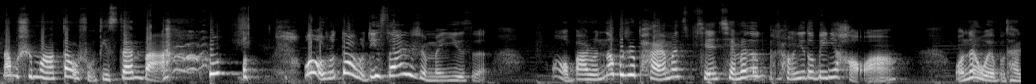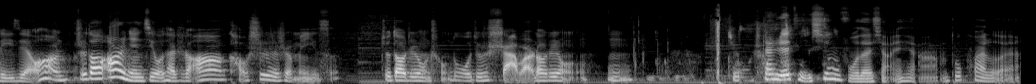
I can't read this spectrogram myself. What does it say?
那不是吗？倒数第三吧。完我说倒数第三是什么意思？完我爸说那不是排吗？前前面的成绩都比你好啊。我那我也不太理解，我好像直到二年级我才知道啊，考试是什么意思。就到这种程度我就是傻玩到这种嗯就但是也挺幸福的想一想啊多快乐呀。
